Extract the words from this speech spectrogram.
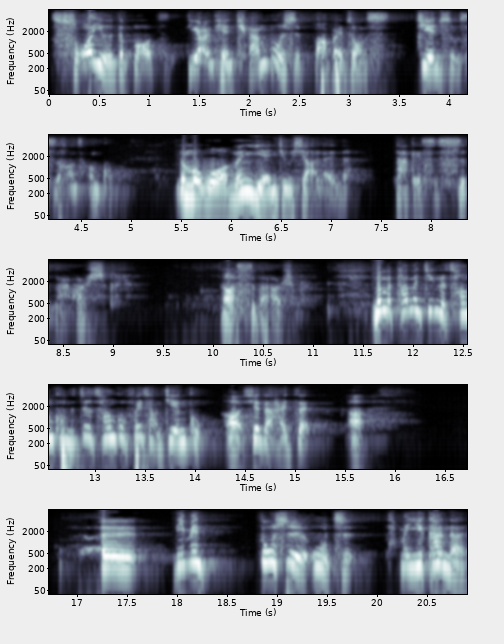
所有的报纸第二天全部是八百壮士坚守四行仓库。那么我们研究下来呢，大概是四百二十个人啊，四百二十个人。那么他们进了仓库呢，这个仓库非常坚固啊，现在还在啊。呃，里面都是物资。他们一看呢，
